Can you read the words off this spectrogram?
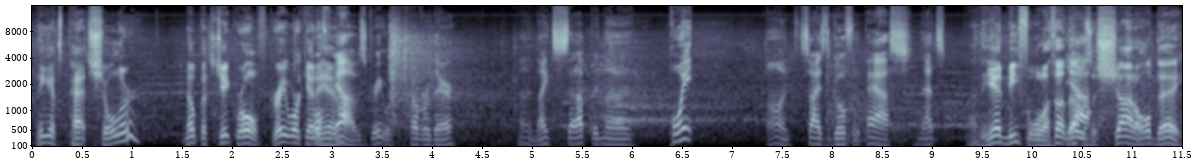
I think that's Pat Scholler. Nope, that's Jake Rolfe. Great work out of him. yeah, it was great with the cover there. The Knights set up in the point. Oh, decides to go for the pass. And that's He had me fooled. I thought that was a shot all day.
